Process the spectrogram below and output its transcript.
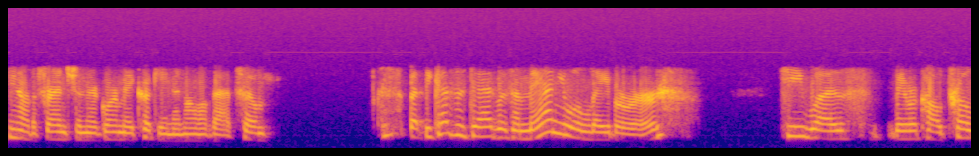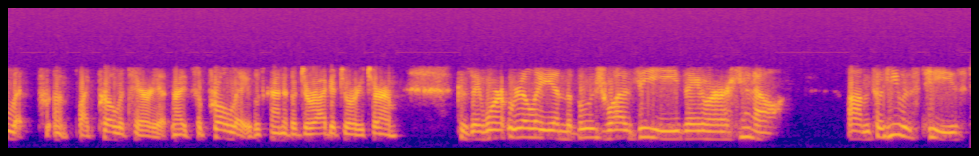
You know the French and their gourmet cooking and all of that. So, but because his dad was a manual laborer, he was. They were called prolet, like proletariat, right? So prole was kind of a derogatory term because they weren't really in the bourgeoisie. They were, you know. Um, so he was teased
